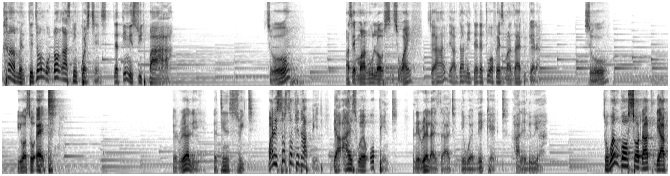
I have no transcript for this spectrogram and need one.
Come and taste. Don't, don't ask me questions. The thing is sweet. Bah. So, as a man who loves his wife, so if they have done it, then the two of us must die together. So, he also ate. But really, the thing sweet. But they saw something happened. Their eyes were opened and they realized that they were naked. Hallelujah. So when God saw that they have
